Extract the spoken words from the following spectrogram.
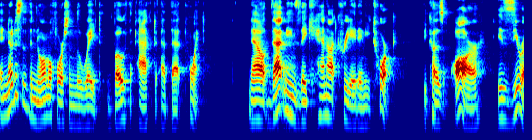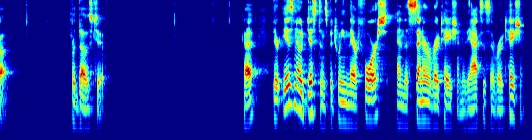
And notice that the normal force and the weight both act at that point. Now, that means they cannot create any torque because R is zero for those two. Okay? There is no distance between their force and the center of rotation, or the axis of rotation,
